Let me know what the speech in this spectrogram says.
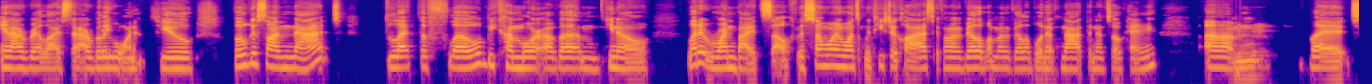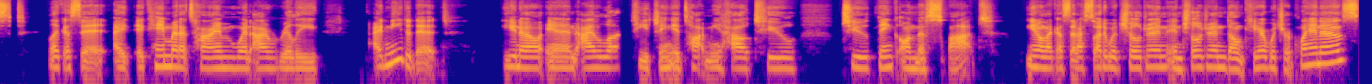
And I realized that I really wanted to focus on that, let the flow become more of a, um, you know, let it run by itself. If someone wants me to teach a class, if I'm available, I'm available. And if not, then it's okay. Um, mm-hmm. But like I said, I, it came at a time when I really, I needed it, you know, and I love teaching. It taught me how to to think on the spot. You know, like I said, I started with children, and children don't care what your plan is.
